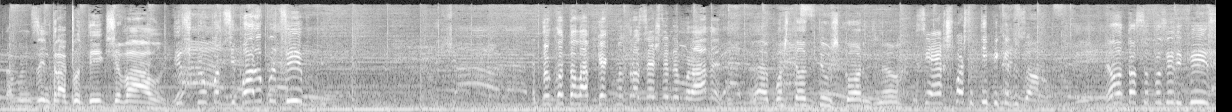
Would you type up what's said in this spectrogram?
Estávamos a entrar contigo, chaval. Dizes que eu participar, eu participo. Então conta lá porque é que não trouxeste a namorada. Ah, aposto que ela tem os cornos, não. Isso é a resposta típica dos homens. Ela está-se a fazer difícil.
